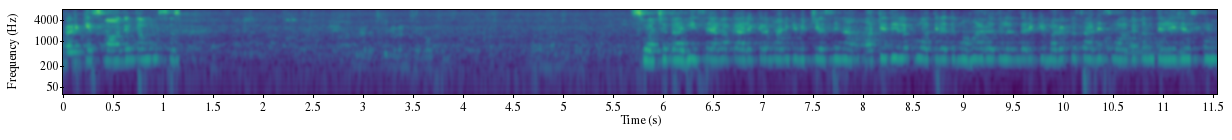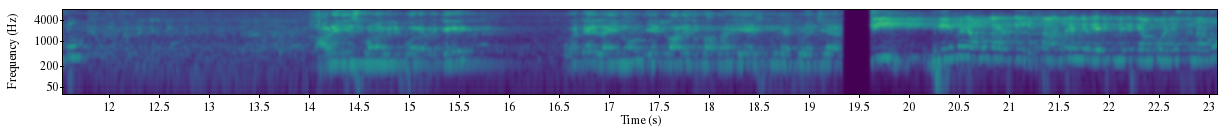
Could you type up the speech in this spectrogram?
వారికి స్వాగతం. స్వచ్ఛత హీ సేవ కార్యక్రమానికి విచ్చేసిన అతిథులకు అతిరథ మహారథులందరికీ మరొకసారి స్వాగతం తెలియజేసుకుంటూ. కూడా వెళ్ళిపోవాలి అక్కడికి. ఒకటే లైను ఏ కాలేజీ కావాలి ఏ స్కూల్ ఎప్పుడు వచ్చి శ్రీ భీమరావు గారిని సాదరంగా వేదిక మీదకి ఆహ్వానిస్తున్నాము.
